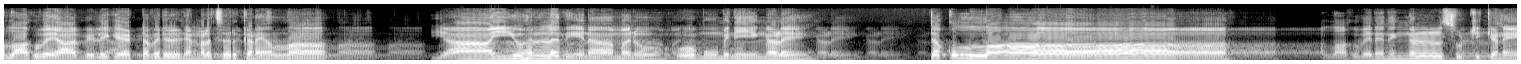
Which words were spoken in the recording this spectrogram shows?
അള്ളാഹുവെ ആ വിളി കേട്ടവരിൽ ഞങ്ങളെ ചേർക്കണേ അല്ലാ അള്ളാഹുവിനെ നിങ്ങൾ സൂക്ഷിക്കണേ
